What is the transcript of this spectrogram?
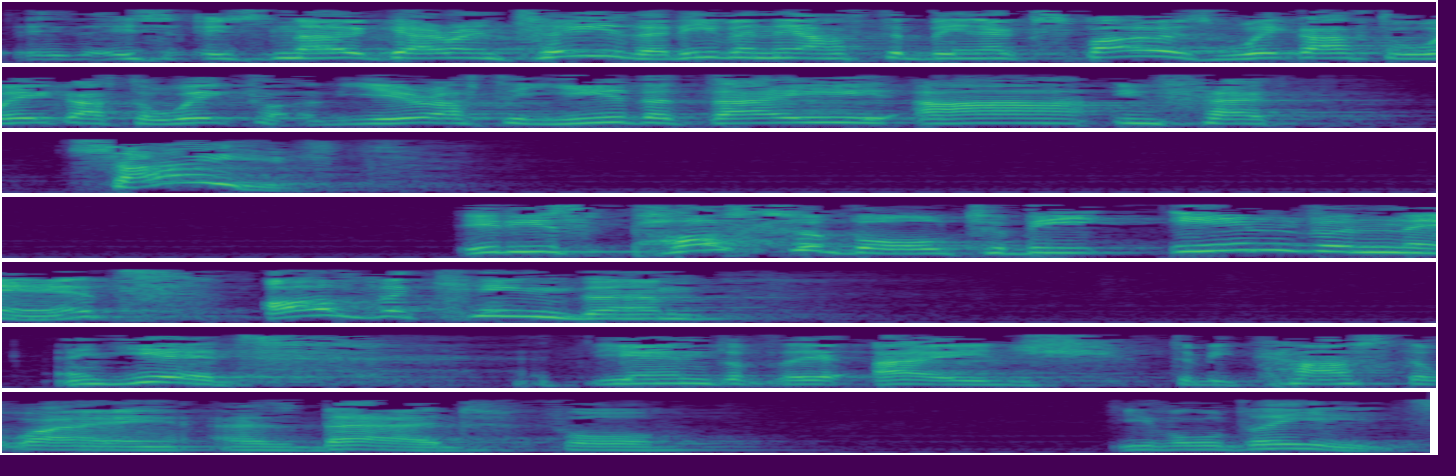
it's, it's no guarantee that even after being exposed week after week after week, year after year, that they are in fact saved. It is possible to be in the net of the kingdom and yet at the end of the age to be cast away as bad for evil deeds.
